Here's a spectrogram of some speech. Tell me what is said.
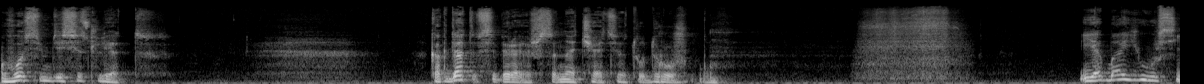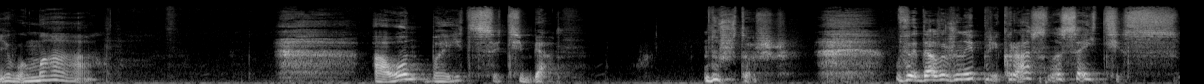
80 лет. Когда ты собираешься начать эту дружбу? Я боюсь его, ма. А он боится тебя. Ну что ж, вы должны прекрасно сойтись.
